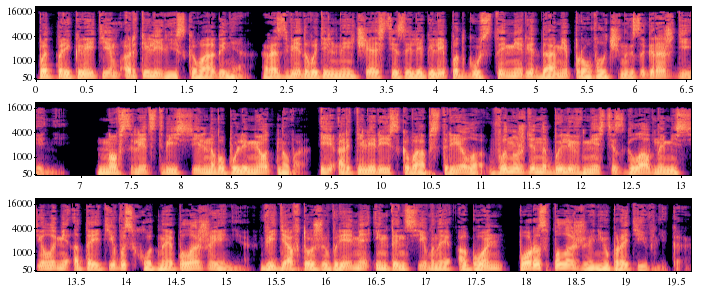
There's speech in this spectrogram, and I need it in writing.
под прикрытием артиллерийского огня. Разведывательные части залегли под густыми рядами проволочных заграждений. Но вследствие сильного пулеметного и артиллерийского обстрела вынуждены были вместе с главными силами отойти в исходное положение, ведя в то же время интенсивный огонь по расположению противника.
